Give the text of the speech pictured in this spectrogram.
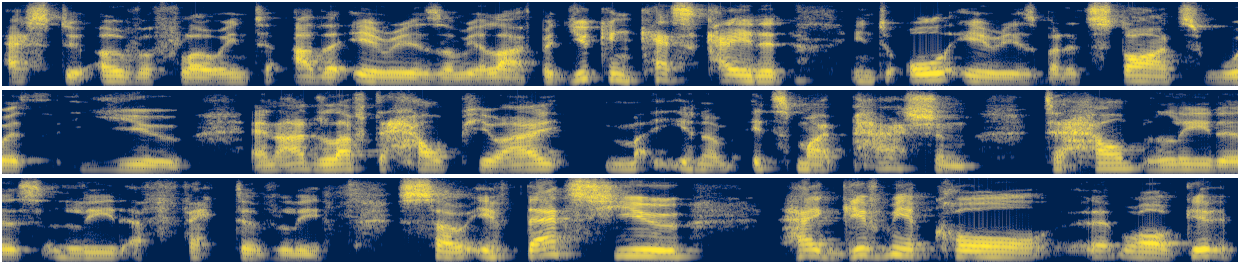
has to overflow into other areas of your life, but you can cascade it into all areas, but it starts with you. And I'd love to help you. I you know it's my passion to help leaders lead effectively so if that's you hey, give me a call. Well, get,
